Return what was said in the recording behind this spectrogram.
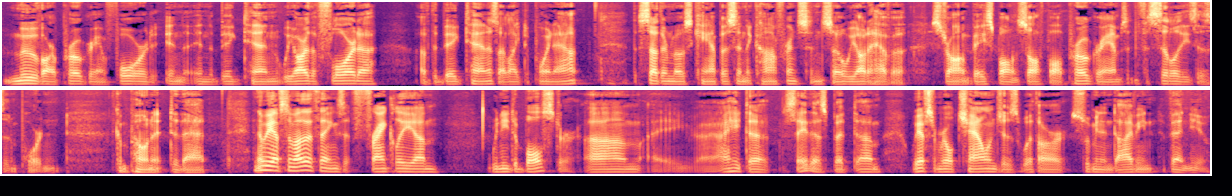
move our program forward in the, in the Big Ten. We are the Florida of the Big Ten, as I like to point out, the southernmost campus in the conference, and so we ought to have a strong baseball and softball programs, and facilities is an important component to that. And then we have some other things that, frankly, um, we need to bolster. Um, I, I, hate to say this, but um, we have some real challenges with our swimming and diving venue.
